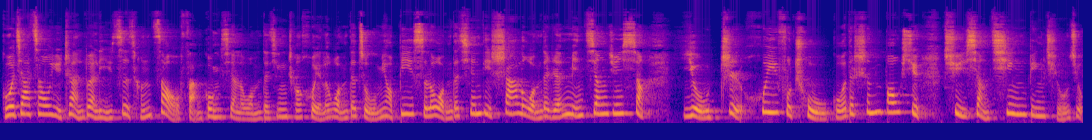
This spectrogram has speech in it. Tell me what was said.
国家遭遇战乱，李自成造反，攻陷了我们的京城，毁了我们的祖庙，逼死了我们的先帝，杀了我们的人民。将军向有志恢复楚国的申包胥去向清兵求救。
